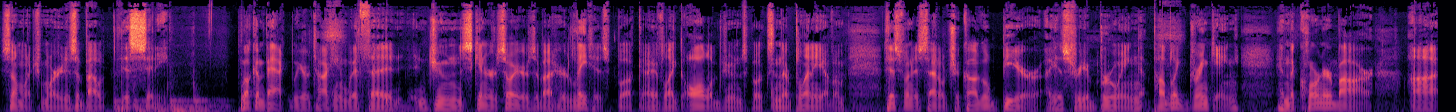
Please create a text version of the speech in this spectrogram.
so much more. It is about this city. Welcome back. We are talking with uh, June Skinner Sawyers about her latest book. I have liked all of June's books, and there are plenty of them. This one is titled Chicago Beer A History of Brewing, Public Drinking, and the Corner Bar. Uh,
